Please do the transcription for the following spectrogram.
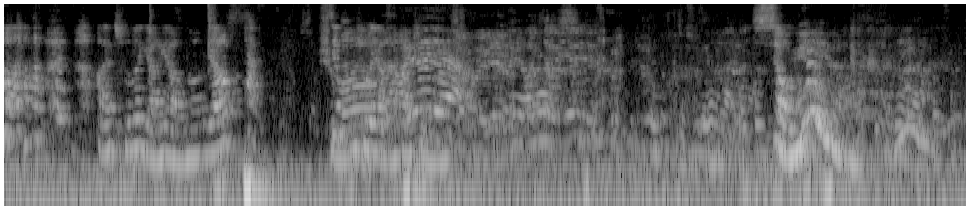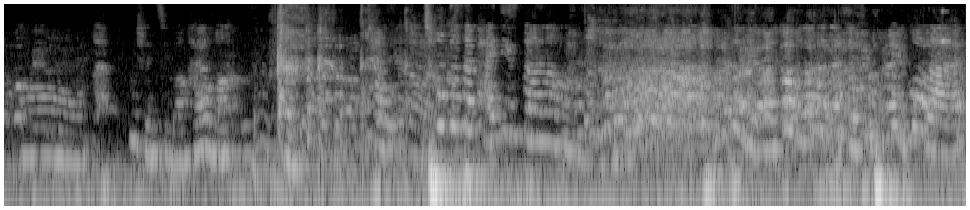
啊。还除了杨洋呢？杨洋，先不说杨洋，还有谁？小岳岳。哦，这么神奇吗？还有吗？超哥在排第三啊，可怜，怪不得他在隔壁不愿意过来。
